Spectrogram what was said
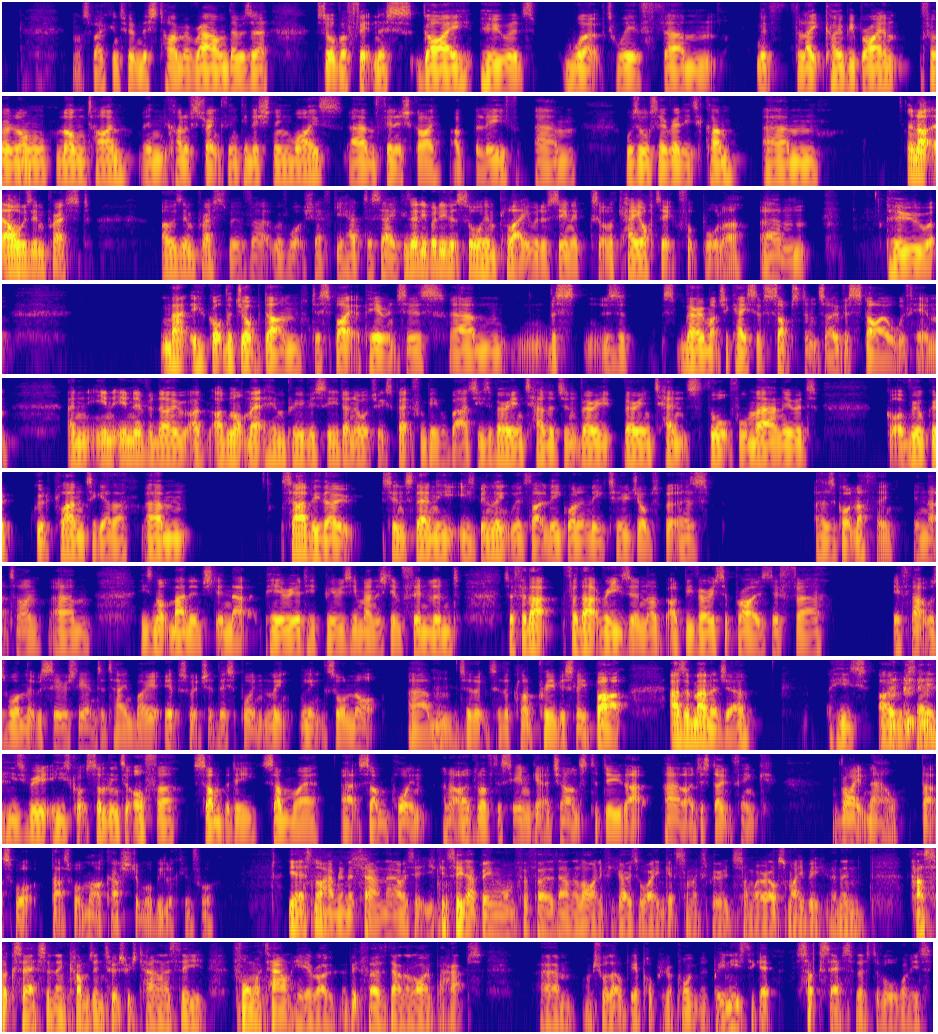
not spoken to him this time around. There was a sort of a fitness guy who had worked with um, with the late Kobe Bryant for a long, long time in kind of strength and conditioning wise. Um, Finnish guy, I believe, um, was also ready to come, um, and I, I was impressed. I was impressed with uh, with what Shefki had to say because anybody that saw him play would have seen a sort of a chaotic footballer um, who Matt, who got the job done despite appearances. Um, this is a, very much a case of substance over style with him. And you, you never know. I'd not met him previously. You don't know what to expect from people, but actually, he's a very intelligent, very, very intense, thoughtful man who had got a real good, good plan together. Um, sadly, though, since then he, he's been linked with like League One and League Two jobs, but has has got nothing in that time. Um, he's not managed in that period. He'd previously managed in Finland, so for that for that reason, I'd, I'd be very surprised if uh, if that was one that was seriously entertained by Ipswich at this point, link, links or not, um, Mm. to the to the club previously. But as a manager, he's I would say he's re- he's got something to offer somebody somewhere at some point, and I'd love to see him get a chance to do that. Uh, I just don't think right now that's what that's what Mark Ashton will be looking for. Yeah, it's not happening at town now, is it? You can see that being one for further down the line if he goes away and gets some experience somewhere else, maybe, and then has success and then comes into Ipswich Town as the former town hero a bit further down the line, perhaps. Um, I'm sure that will be a popular appointment, but he needs to get success first of all on his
